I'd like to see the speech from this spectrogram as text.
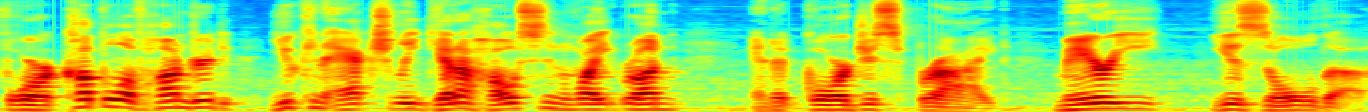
For a couple of hundred, you can actually get a house in Whiterun and a gorgeous bride. Marry Ysolda.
